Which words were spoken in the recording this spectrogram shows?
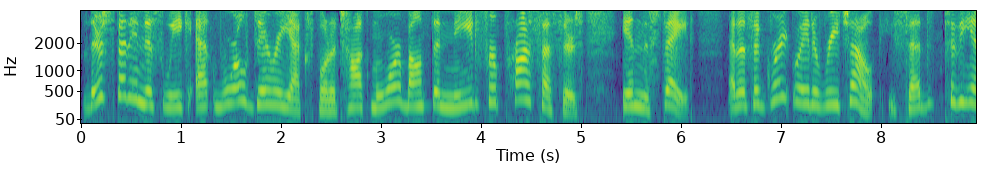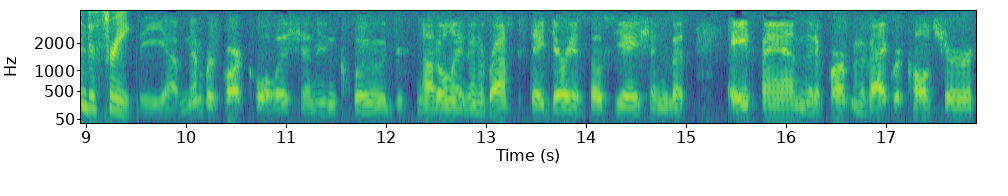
They're spending this week at World Dairy Expo to talk more about the need for processors in the state and it's a great way to reach out, he said, to the industry. The uh, members of our coalition include not only the Nebraska State Dairy Association, but AFAN, the Department of Agriculture,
